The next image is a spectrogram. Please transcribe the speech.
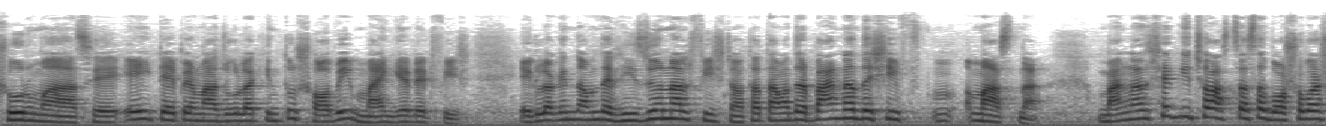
সুরমা আছে, এই টাইপের মাছগুলো কিন্তু সবই মাইগ্রেটেড ফিশ এগুলো কিন্তু আমাদের রিজিওনাল ফিশ না, অর্থাৎ আমাদের বাংলাদেশি মাছ না। বাংলাদেশের কিছু আস্তে আস্তে বসবাস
